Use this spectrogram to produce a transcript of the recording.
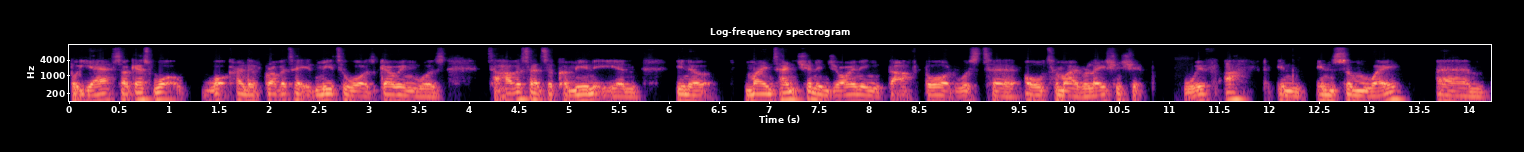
but yeah, so I guess what what kind of gravitated me towards going was to have a sense of community, and you know, my intention in joining the AFT board was to alter my relationship with AFT in in some way. Um,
